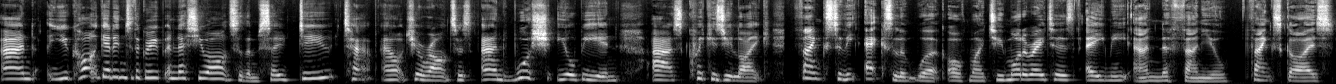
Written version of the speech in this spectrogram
and you can't get into the group unless you answer them. So do tap out your answers, and whoosh, you'll be in as quick as you like. Thanks to the excellent work of my two moderators, Amy and Nathaniel. Thanks, guys.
